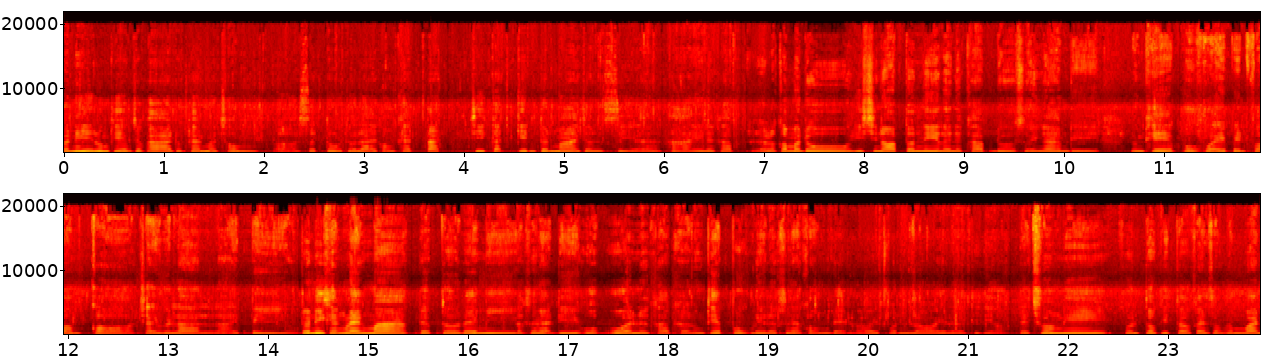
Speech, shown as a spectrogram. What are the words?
วันนี้ลุงเทพจะพาทุกท่านมาชมศัตรูตัวร้ายของแคทตัสที่กัดกินต้นไม้จนเสียหายนะครับ แล้วเราก็มาดูอิชินอฟต้นนี้เลยนะครับ ดูสวยงามดีลุงเทพปลูกไว้เป็นฟอร์มกอใช้เวลาหลายปีอยู่ต้นนี้แข็งแรงมาก เติบโตได้มีลักษณะดีอวบอ้วนนะครับลุงเทพปลูกในลักษณะของแดดร้อยฝนร้อยเลยทีเดียว แต่ช่วงนี้ฝนตกติดต่อกันสองสาวัน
